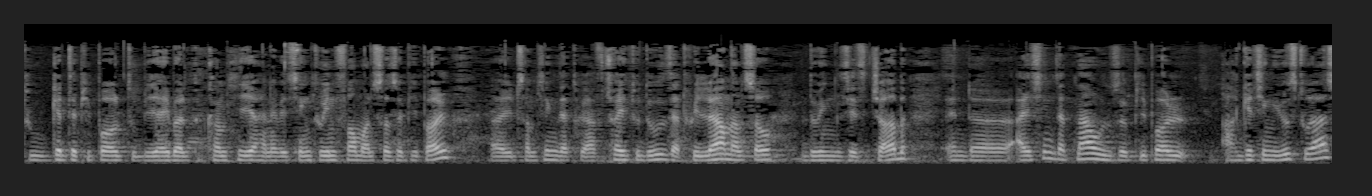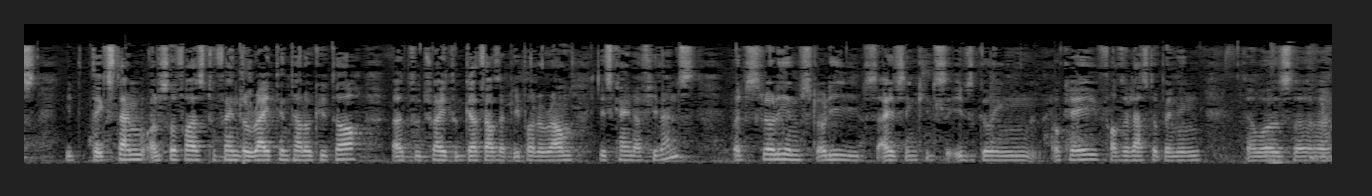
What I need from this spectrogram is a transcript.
to get the people to be able to come here and everything to inform also the people. Uh, it's something that we have tried to do, that we learn also doing this job. And uh, I think that now the people are getting used to us. It takes time also for us to find the right interlocutor uh, to try to gather the people around this kind of events. But slowly and slowly, I think it's, it's going okay. For the last opening, there was uh,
